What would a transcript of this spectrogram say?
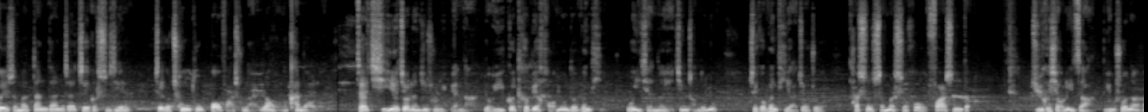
为什么单单在这个时间，这个冲突爆发出来，让我们看到了，在企业教练技术里边呢，有一个特别好用的问题，我以前呢也经常的用，这个问题啊叫做。它是什么时候发生的？举个小例子啊，比如说呢，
